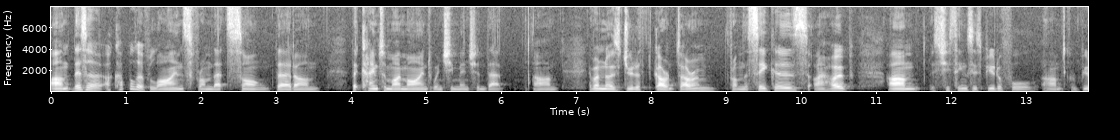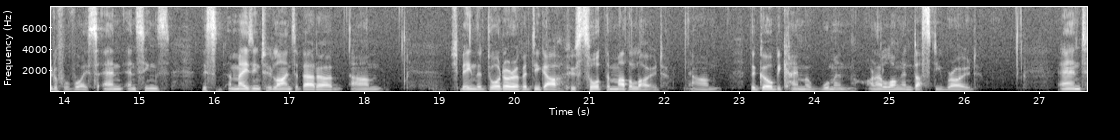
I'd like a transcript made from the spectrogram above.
Um, there's a, a, couple of lines from that song that, um, that came to my mind when she mentioned that. Um, everyone knows Judith Durham from The Seekers, I hope. Um, she sings this beautiful, she's got a beautiful voice, and, and sings this amazing two lines about a, she being the daughter of a digger who sought the mother lode. Um, the girl became a woman on a long and dusty road. And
